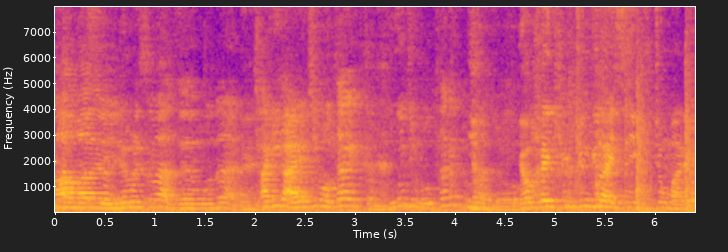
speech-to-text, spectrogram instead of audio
아 맞아 이름을 쓰면 안 되는구나. 네. 자기가 알지 못하게끔 누군지 못하게끔 하죠. 옆에 김준규가 있으니 걱정 마렴.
